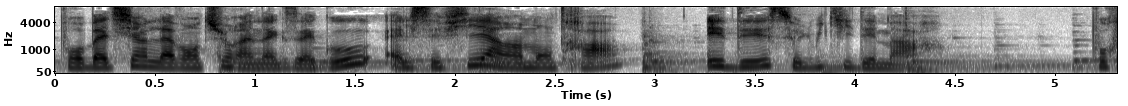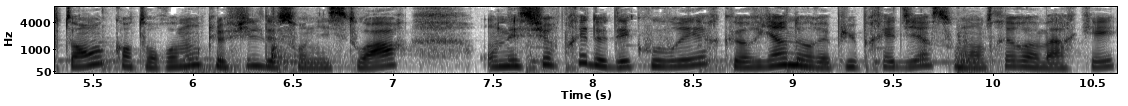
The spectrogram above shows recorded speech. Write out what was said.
Pour bâtir l'aventure à Naxago, elle s'est fiée à un mantra aider celui qui démarre. Pourtant, quand on remonte le fil de son histoire, on est surpris de découvrir que rien n'aurait pu prédire son entrée remarquée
